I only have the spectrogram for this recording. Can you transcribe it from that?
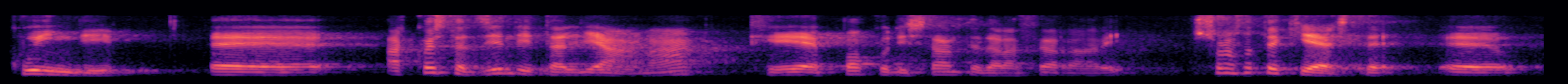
Quindi eh, a questa azienda italiana, che è poco distante dalla Ferrari, sono state chieste eh,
